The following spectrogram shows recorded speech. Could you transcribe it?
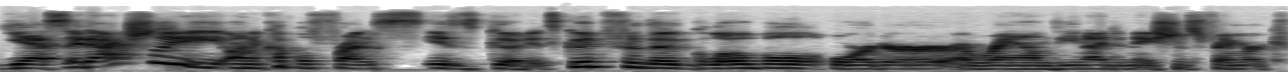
Yes, it actually, on a couple fronts, is good. It's good for the global order around the United Nations Framework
